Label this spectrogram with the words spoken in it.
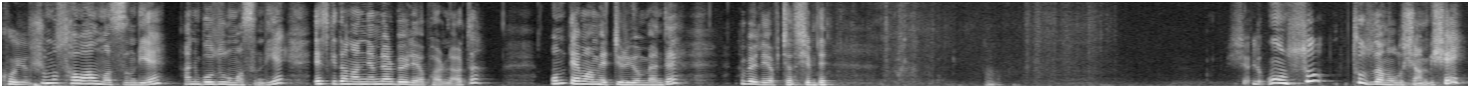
koyuyorsunuz? Şumuz hava almasın diye, hani bozulmasın diye. Eskiden annemler böyle yaparlardı. Onu devam ettiriyorum ben de. Böyle yapacağız şimdi. Şöyle un, su, tuzdan oluşan bir şey.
